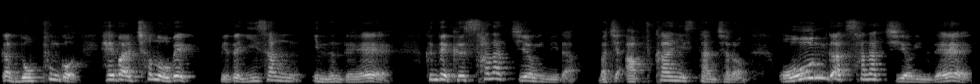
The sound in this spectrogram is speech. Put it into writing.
그러니까 높은 곳 해발 1500m 이상 있는데 근데 그 산악 지형입니다. 마치 아프가니스탄처럼 온갖 산악 지역인데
